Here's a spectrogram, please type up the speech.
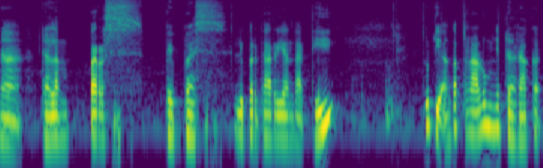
Nah dalam pers bebas libertarian tadi itu dianggap terlalu menyederhanakan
